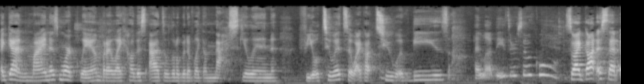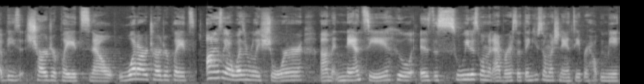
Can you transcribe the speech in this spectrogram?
again, mine is more glam, but I like how this adds a little bit of like a masculine feel to it. So I got two of these. I love these, they're so cool. So I got a set of these charger plates. Now, what are charger plates? Honestly, I wasn't really sure. Um, Nancy, who is the sweetest woman ever, so thank you so much, Nancy, for helping me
